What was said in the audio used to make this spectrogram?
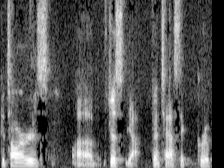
guitars. Uh, just yeah, fantastic group.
